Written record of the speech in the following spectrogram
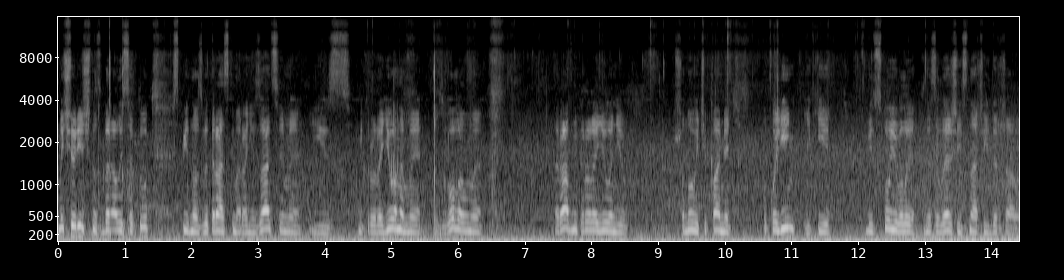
Ми щорічно збиралися тут спільно з ветеранськими організаціями і з мікрорайонами, з головами рад мікрорайонів, вшановуючи пам'ять поколінь, які відстоювали незалежність нашої держави.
